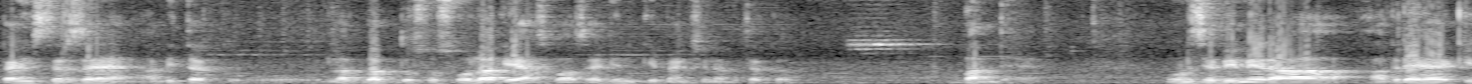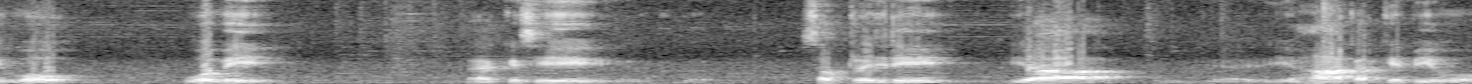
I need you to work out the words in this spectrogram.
पेंशनर्स हैं अभी तक लगभग 216 के आसपास है जिनकी पेंशन अभी तक बंद है। उनसे भी मेरा आग्रह है कि वो वो भी किसी सब ट्रेजरी या यहाँ करके भी वो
